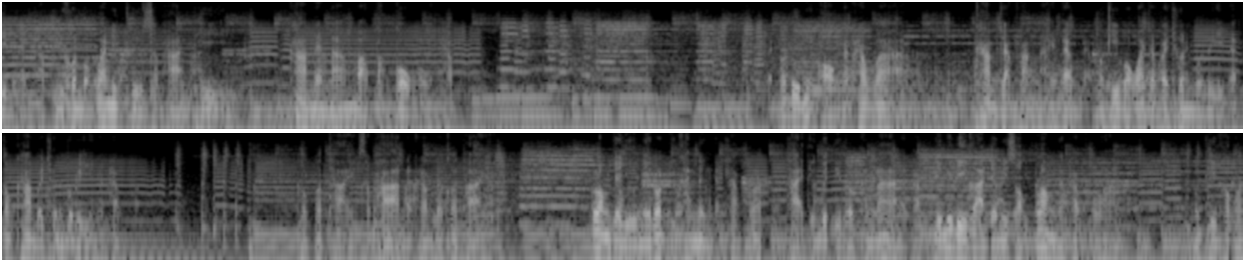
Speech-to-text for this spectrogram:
ดินนะครับ มีคนบอกว่านี่คือสะพานที่ข้ามแม่น้ำบางปะกงนะครับ แต่ก็ดูไม่ออกนะครับว่าข้ามจากฝั่งไหนแต่เมื่อกี้บอกว่าจะไปชนบุรีนะต้องข้ามไปชนบุรีนะครับเขาก็ถ่ายสะพานนะครับ แล้วก็ถ่ายกล้องจะอยู่ในรถอีกคันหนึ่งนะครับ ก็ถ่ายถึงไปติดรถคันหน้านะครับดีไม่ดีก็อาจจะมีสองกล้องนะครับ เพราะว่าบางทีเขาก็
